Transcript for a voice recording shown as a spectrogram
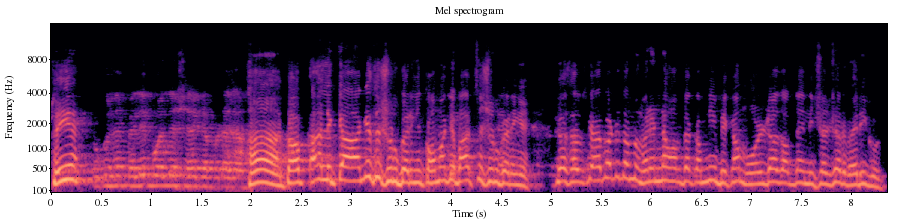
सही है? तो कैपिटल हाँ तो आप कहाँ लिख के आगे से शुरू करेंगे? कॉमा के बाद से शुरू करेंगे। Subscriber to the of the company become holders of the initial share very good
